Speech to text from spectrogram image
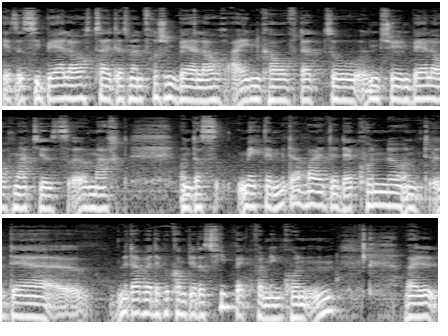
Jetzt ist die Bärlauchzeit, dass man frischen Bärlauch einkauft, dazu einen schönen Bärlauch-Matjes macht. Und das merkt der Mitarbeiter, der Kunde und der Mitarbeiter bekommt ja das Feedback von den Kunden weil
